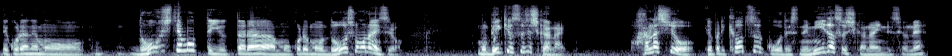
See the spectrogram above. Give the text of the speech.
で、これはね、もう、どうしてもって言ったら、もうこれもうどうしようもないですよ。もう勉強するしかない。話を、やっぱり共通項をですね、見出すしかないんですよね。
